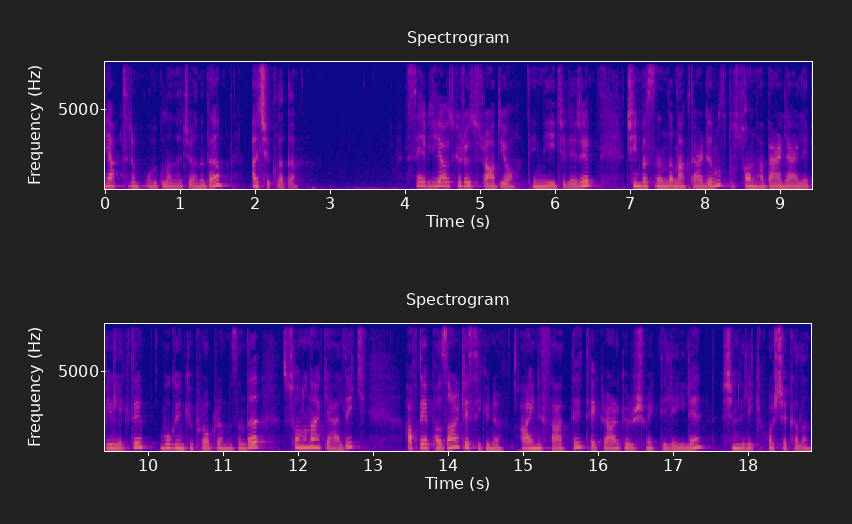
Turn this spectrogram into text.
yaptırım uygulanacağını da açıkladı. Sevgili Özgür Öz Radyo dinleyicileri, Çin basınından aktardığımız bu son haberlerle birlikte bugünkü programımızın da sonuna geldik. Haftaya pazartesi günü aynı saatte tekrar görüşmek dileğiyle şimdilik hoşçakalın.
